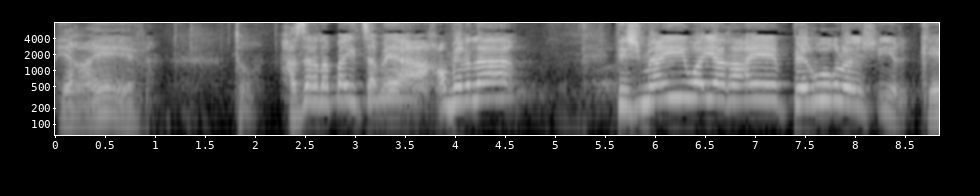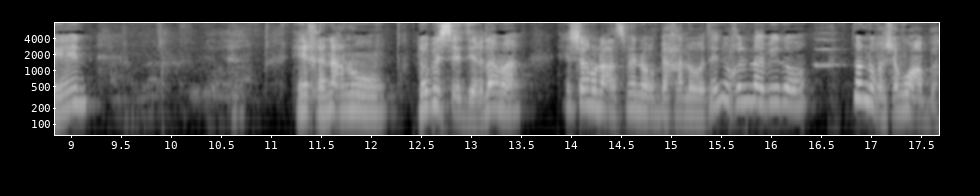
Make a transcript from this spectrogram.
היה רעב. טוב, חזר לבית שמח, אומר לה, תשמעי, הוא היה רעב, פירור לא השאיר. כן? איך אנחנו לא בסדר, למה? השארנו לעצמנו הרבה חלות, היינו יכולים להביא לו, לא נורא, שבוע הבא.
